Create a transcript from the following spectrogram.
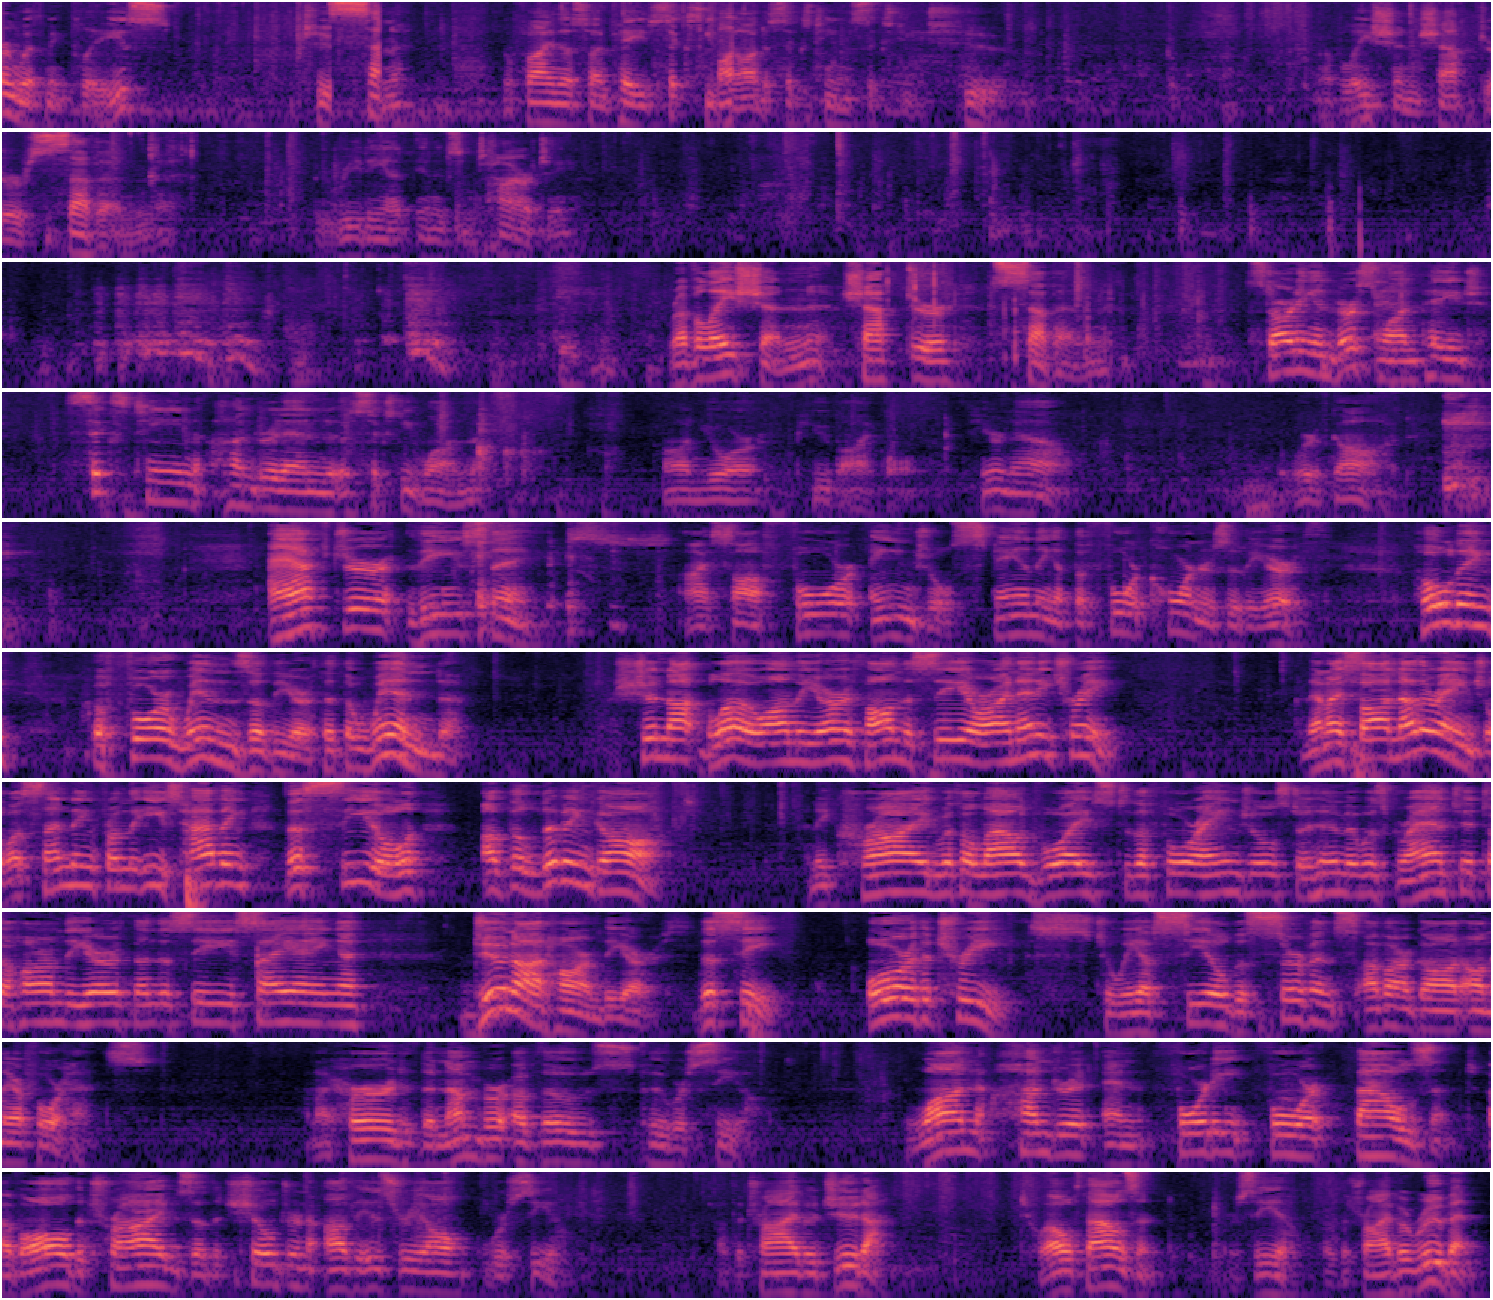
Turn with me, please, to 7. You'll find this on page 61 on to 1662. Revelation chapter 7. I'll be reading it in its entirety. Revelation chapter 7, starting in verse 1, page 1661 on your Pew Bible. Hear now the Word of God. After these things, I saw four angels standing at the four corners of the earth, holding the four winds of the earth, that the wind should not blow on the earth, on the sea, or on any tree. Then I saw another angel ascending from the east, having the seal of the living God. And he cried with a loud voice to the four angels to whom it was granted to harm the earth and the sea, saying, Do not harm the earth, the sea, or the trees, till we have sealed the servants of our God on their foreheads. And I heard the number of those who were sealed 144,000 of all the tribes of the children of Israel were sealed. Of the tribe of Judah, 12,000 were sealed. Of the tribe of Reuben,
